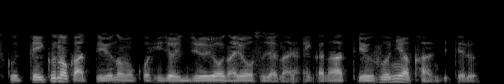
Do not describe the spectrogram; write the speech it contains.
作っていくのかっていうのも、こう、非常に重要な要素じゃないかなっていう風には感じてる。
